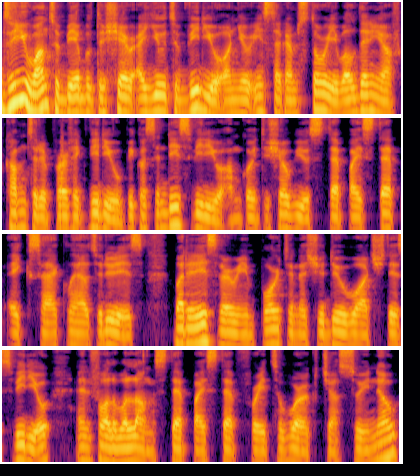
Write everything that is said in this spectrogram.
Do you want to be able to share a YouTube video on your Instagram story? Well, then you have come to the perfect video because in this video, I'm going to show you step by step exactly how to do this. But it is very important that you do watch this video and follow along step by step for it to work, just so you know.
